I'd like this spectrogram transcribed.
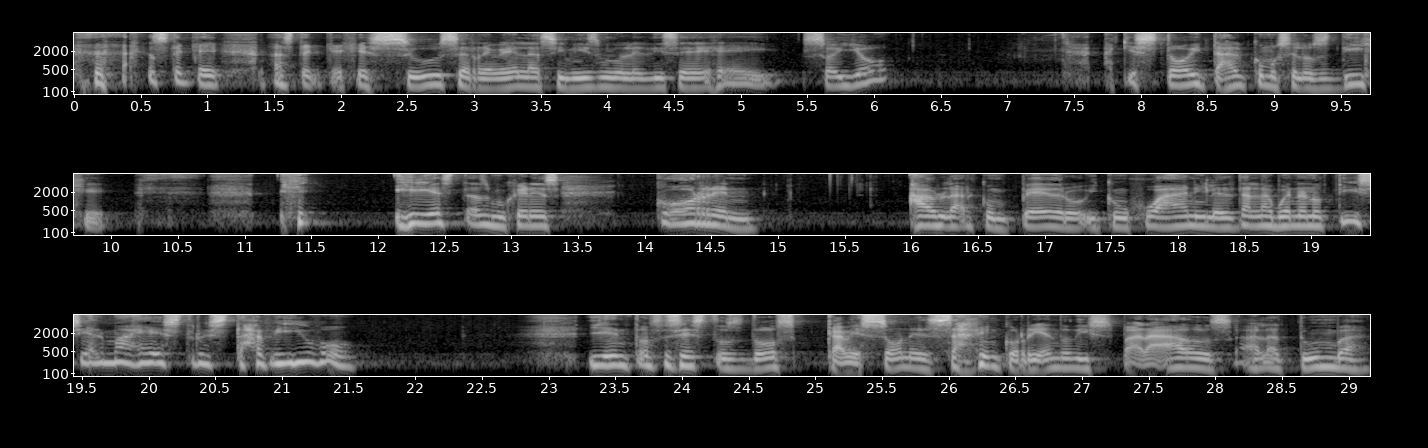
hasta, que, hasta que Jesús se revela a sí mismo, le dice, hey, soy yo. Aquí estoy tal como se los dije. y, y estas mujeres corren a hablar con Pedro y con Juan y les dan la buena noticia, el maestro está vivo. Y entonces estos dos cabezones salen corriendo disparados a la tumba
